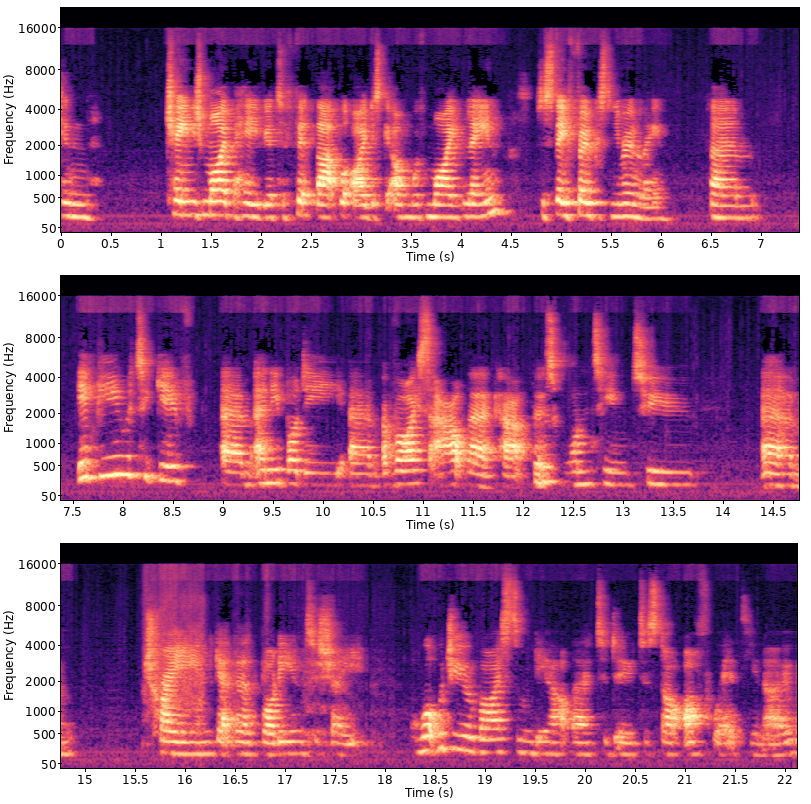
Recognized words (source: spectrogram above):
can change my behaviour to fit that, but I just get on with my lane to stay focused in your own lane. Um, If you were to give um, anybody um, advice out there, Kat, that's wanting to um, train, get their body into shape, what would you advise somebody out there to do to start off with? You know,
